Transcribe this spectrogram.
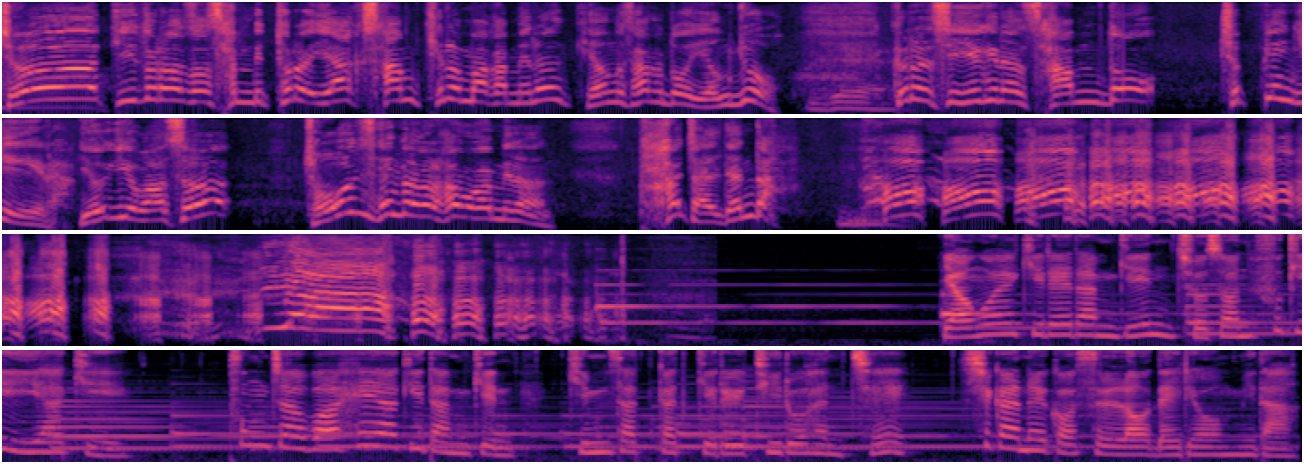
저 뒤돌아서 3 밑으로 약 3km만 가면은 경상도 영주. 네. 그래서 여기는 삼도 접경지이라. 여기 와서 좋은 생각을 하고 가면은 다 잘 된다. 영월길에 담긴 조선 후기 이야기. 풍자와 해악이 담긴 김삿갓길을 뒤로 한 채 시간을 거슬러 내려옵니다.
